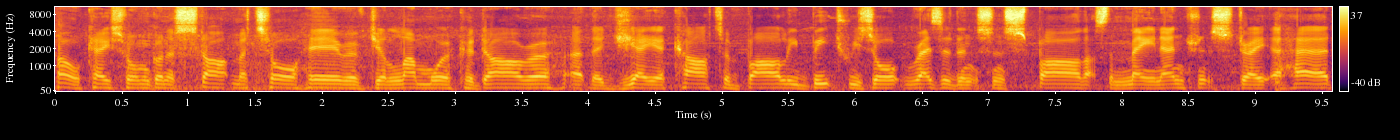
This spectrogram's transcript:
Okay, so I'm going to start my tour here of Jalan Werkudara at the Jayakarta Bali Beach Resort Residence and Spa. That's the main entrance straight ahead.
